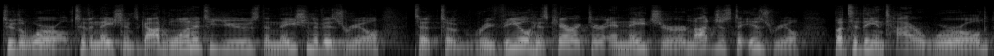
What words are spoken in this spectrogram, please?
to the world, to the nations. God wanted to use the nation of Israel to, to reveal his character and nature, not just to Israel, but to the entire world.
